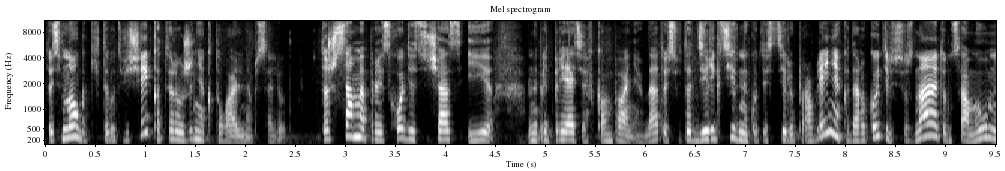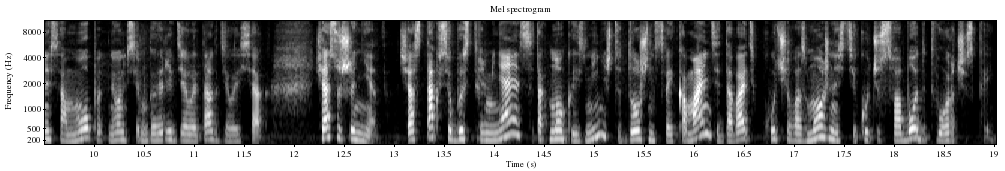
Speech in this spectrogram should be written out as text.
То есть много каких-то вот вещей, которые уже не актуальны абсолютно. То же самое происходит сейчас и на предприятиях, в компаниях. Да? То есть вот этот директивный какой-то стиль управления, когда руководитель все знает, он самый умный, самый опытный, он всем говорит, делай так, делай сяк. Сейчас уже нет. Сейчас так все быстро меняется, так много изменений, что ты должен своей команде давать кучу возможностей, кучу свободы творческой.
